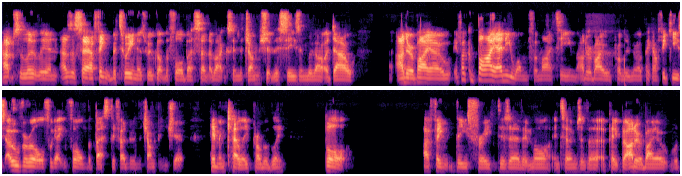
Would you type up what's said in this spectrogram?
Absolutely. And as I say, I think between us, we've got the four best centre backs in the Championship this season, without a doubt. Adarabioyo, if I could buy anyone for my team, Adarabioyo would probably be my pick. I think he's overall, for getting form, the best defender in the championship. Him and Kelly, probably. But I think these three deserve it more in terms of a, a pick. But Adarabioyo would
